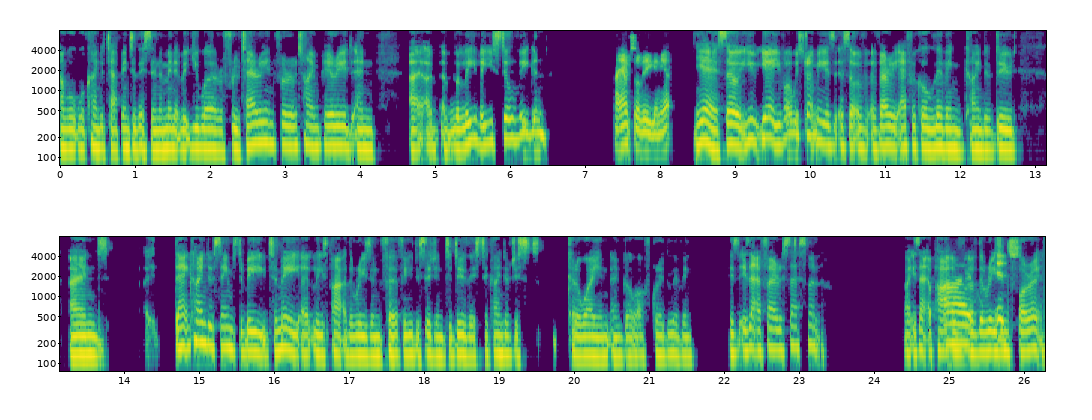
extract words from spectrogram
and we'll, we'll kind of tap into this in a minute. But you were a fruitarian for a time period, and I, I, I mm-hmm. believe are you still vegan? I am still vegan. yeah Yeah, so you yeah, you've always struck me as a sort of a very ethical living kind of dude. And uh, that kind of seems to be to me at least part of the reason for, for your decision to do this, to kind of just cut away and, and go off grid living. Is is that a fair assessment? Like is that a part uh, of, of, the reason for it?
